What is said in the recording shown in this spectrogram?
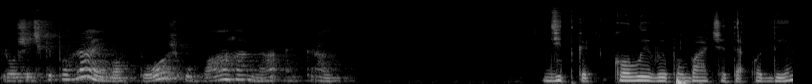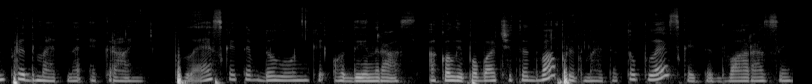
трошечки пограємо, тож увага на екран. Дітки, коли ви побачите один предмет на екрані, плескайте в долоньки один раз. А коли побачите два предмети, то плескайте два рази.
